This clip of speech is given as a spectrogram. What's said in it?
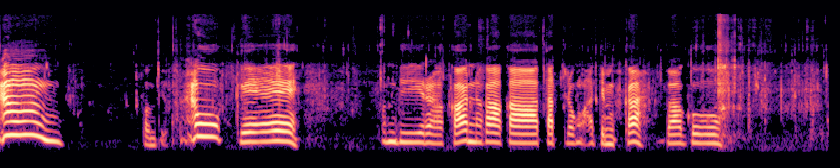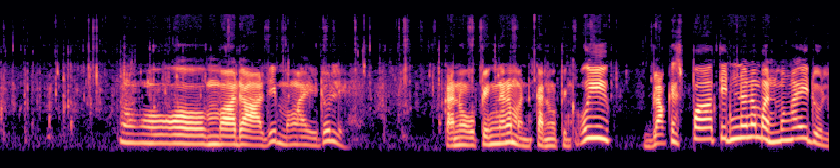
Mhm. Pambi- Okay. Pambira ka, nakakatatlong atim ka bago oh, madali mga idol eh. Kanuping na naman, kanuping. Uy, black spotted na naman mga idol.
